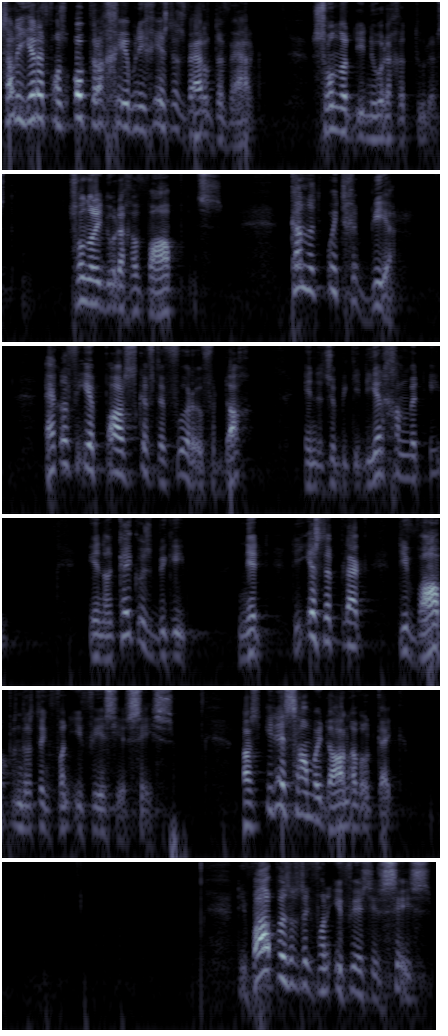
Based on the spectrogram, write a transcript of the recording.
Sal die Here vir ons opdrag gee om in die geesteswêreld te werk sonder die nodige toerusting, sonder die nodige wapens? Kan dit ooit gebeur? Ek wil vir u 'n paar skrifte voorhou vandag en dit so 'n bietjie deurgaan met u. En dan kyk ons bietjie net die eerste plek die wapenrusting van Efesiërs 6. As u net saam met daarna wil kyk. Die wapenrusting van Efesiërs 6,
